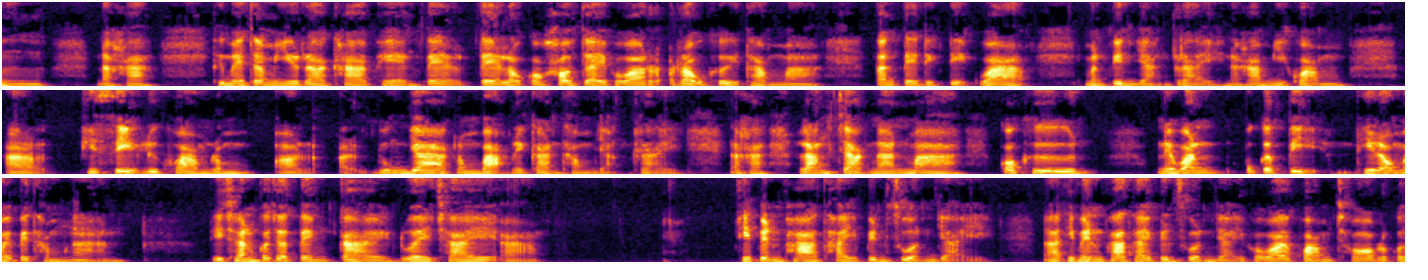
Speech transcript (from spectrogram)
มือนะคะ ถึงแม้จะมีราคาแพงแต่แต่เราก็เข้าใจเพราะว่าเราเคยทำมาตั้งแต่เด็กๆว่ามันเป็นอย่างไรนะคะ มีความพิเศษหรือความยุ่งยากลำบากในการทำอย่างไรนะคะ หลังจากนั้นมาก็คือในวันปกติที่เราไม่ไปทำงาน ดิฉันก็จะแต่งกายด้วยใช้ที่เป็นผ้าไทยเป็นส่วนใหญ่ นะที่เป็นผ้าไทยเป็นส่วนใหญ่ เพราะว่าความชอบแล้วก็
